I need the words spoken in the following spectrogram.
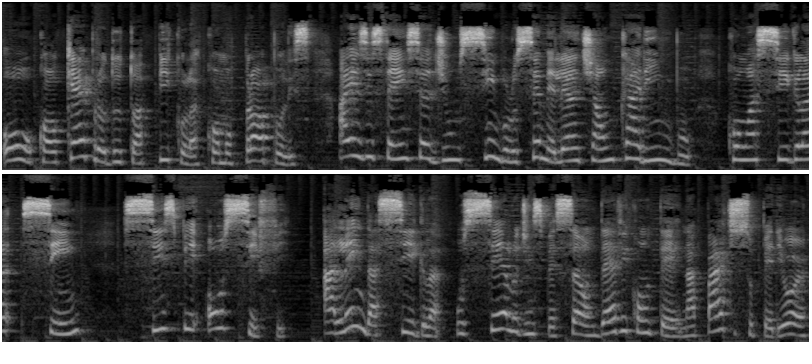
ou qualquer produto apícola como própolis a existência de um símbolo semelhante a um carimbo com a sigla SIM, CISP ou CIF. Além da sigla, o selo de inspeção deve conter na parte superior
